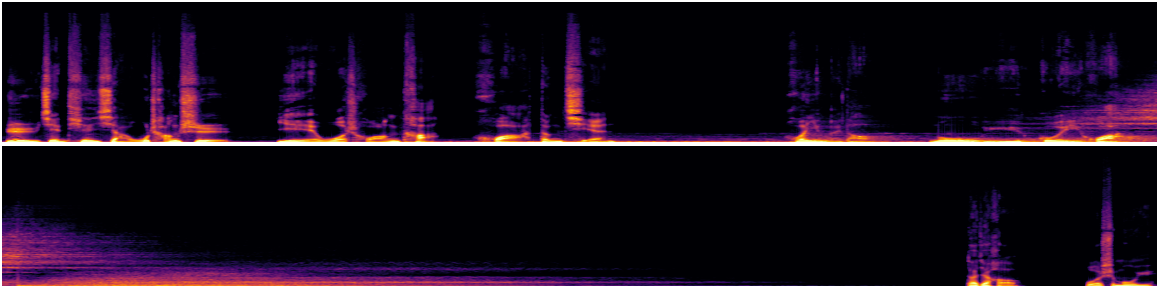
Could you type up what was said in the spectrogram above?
日见天下无常事，夜卧床榻话灯前。欢迎来到木鱼鬼话。大家好，我是木鱼。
